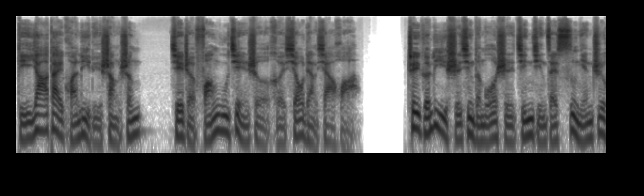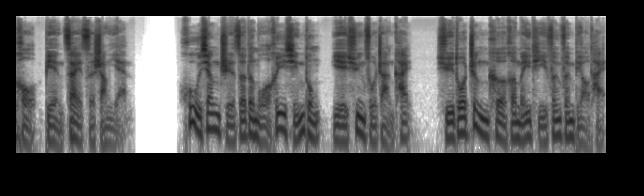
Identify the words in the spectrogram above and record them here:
抵押贷款利率上升，接着房屋建设和销量下滑，这个历史性的模式仅仅在四年之后便再次上演。互相指责的抹黑行动也迅速展开，许多政客和媒体纷纷表态，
